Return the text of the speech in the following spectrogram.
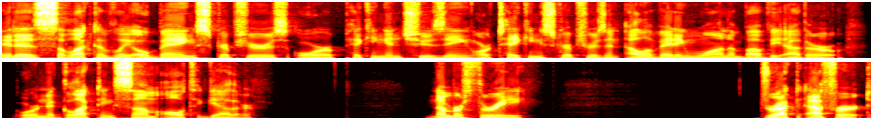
it is selectively obeying scriptures or picking and choosing or taking scriptures and elevating one above the other or neglecting some altogether. Number three, direct effort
